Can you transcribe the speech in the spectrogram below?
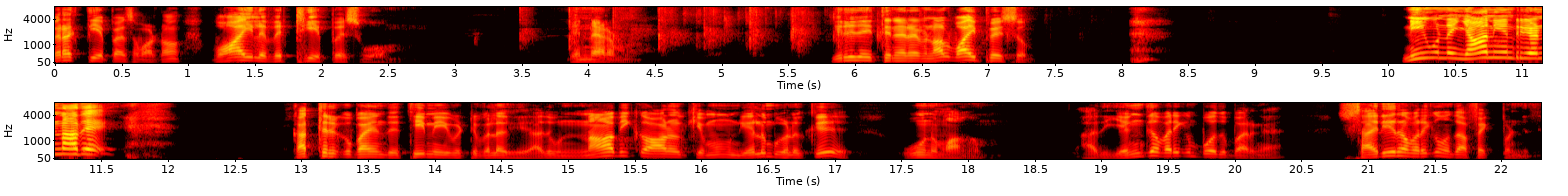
விரக்தியை பேச மாட்டோம் வாயில் வெற்றியை பேசுவோம். எந்நேரம் இருதயத்தை நிறைவினால் வாய் பேசும். நீ உன்னை ஞானி என்று எண்ணாதே. கத்திற்கு பயந்து தீமையை விட்டு விலகு. அது உன் நாவிக்கு ஆரோக்கியமும் உன் எலும்புகளுக்கு ஊனமாகும். அது எங்கே வரைக்கும் போது பாருங்கள் சரீரம் வரைக்கும் வந்து அஃபெக்ட் பண்ணுது.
